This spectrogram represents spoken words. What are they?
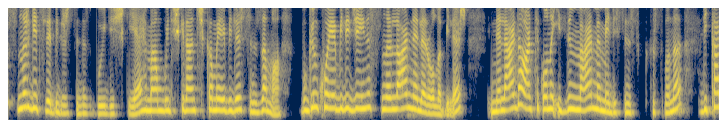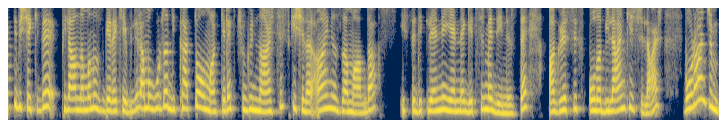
sınır getirebilirsiniz bu ilişkiye? Hemen bu ilişkiden çıkamayabilirsiniz ama bugün koyabileceğiniz sınırlar neler olabilir? Nelerde artık ona izin vermemelisiniz kısmını dikkatli bir şekilde planlamanız gerekebilir ama burada dikkatli olmak gerek çünkü narsist kişiler aynı zamanda istediklerini yerine getirmediğinizde agresif olabilen kişiler. Borancım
